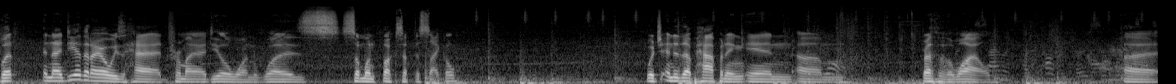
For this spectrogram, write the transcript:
But an idea that I always had for my ideal one was someone fucks up the cycle, which ended up happening in um, Breath of the Wild, Uh,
